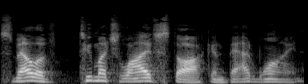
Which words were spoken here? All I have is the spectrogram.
smell of too much livestock and bad wine.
